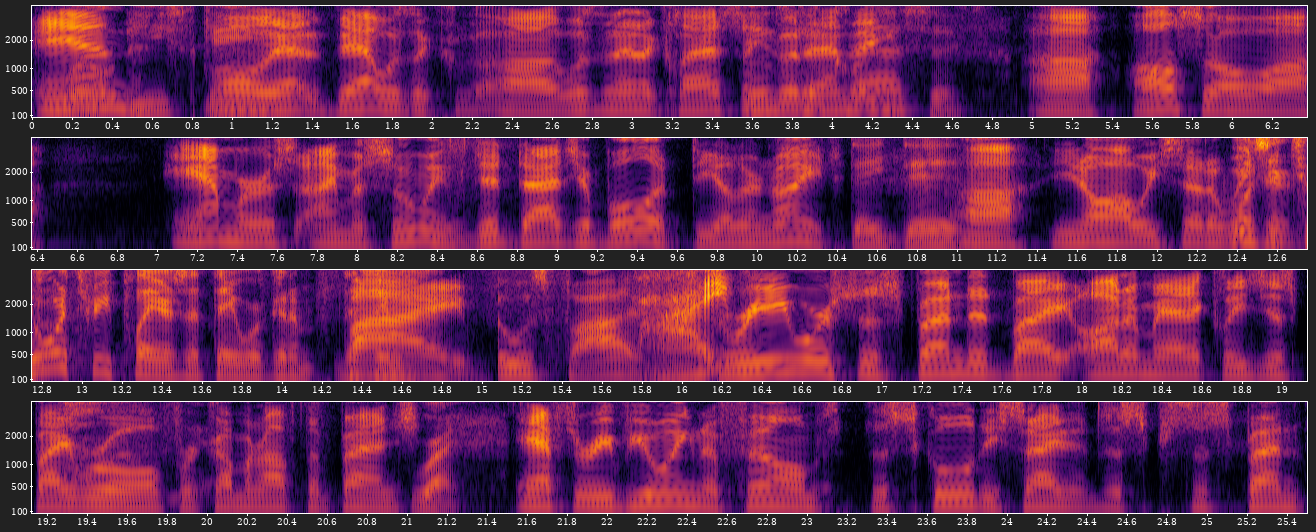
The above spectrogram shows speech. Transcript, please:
And Will East game. oh, that that was a uh, wasn't that a classic? instant good ending. classic. Uh, also, uh, Amherst, I'm assuming, did dodge a bullet the other night. They did. Uh, you know how we said a week Was it ago- two or three players that they were going to five? it was five. Five. Three were suspended by automatically just by rule for coming off the bench. Right. After reviewing the films, the school decided to suspend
